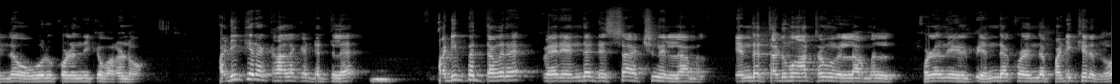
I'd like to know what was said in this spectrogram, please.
எண்ணம் ஒவ்வொரு குழந்தைக்கும் வரணும். படிக்கிற காலகட்டத்தில் படிப்பை தவிர வேறு எந்த டிஸ்ட்ராக்ஷன் இல்லாமல் எந்த தடுமாற்றமும் இல்லாமல் குழந்தைகள் எந்த குழந்தை படிக்கிறதோ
